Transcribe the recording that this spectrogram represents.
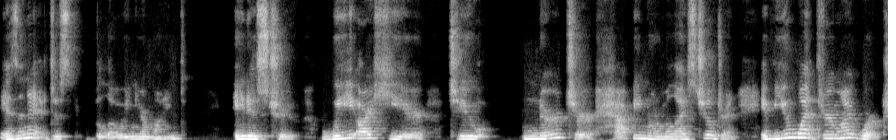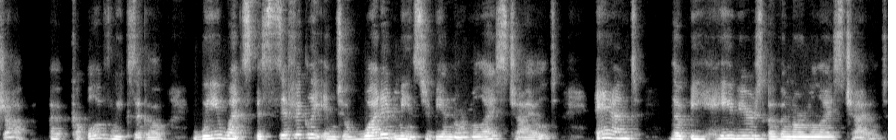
isn't it just blowing your mind? It is true. We are here to nurture happy, normalized children. If you went through my workshop a couple of weeks ago, we went specifically into what it means to be a normalized child and the behaviors of a normalized child.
